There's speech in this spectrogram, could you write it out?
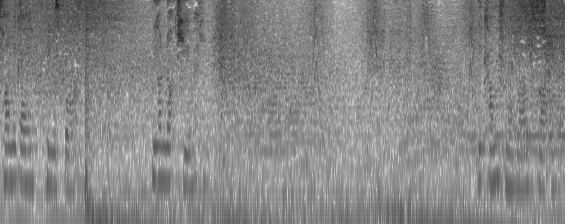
time ago, he was born. We are not human. We come from a world far away.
